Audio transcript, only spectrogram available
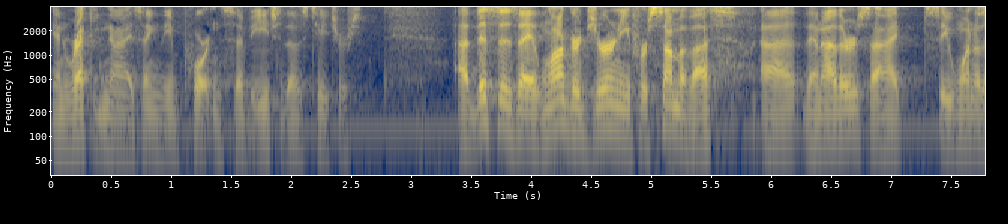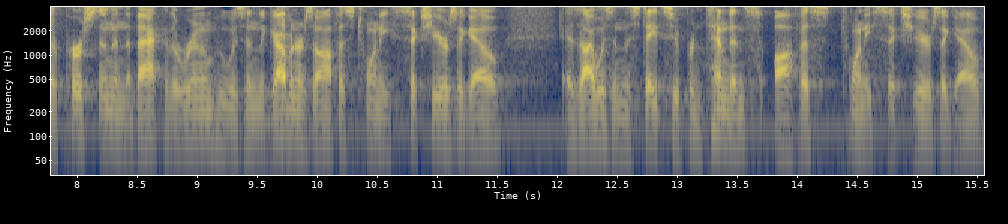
in recognizing the importance of each of those teachers. Uh, this is a longer journey for some of us uh, than others. I see one other person in the back of the room who was in the governor's office 26 years ago, as I was in the state superintendent's office 26 years ago,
